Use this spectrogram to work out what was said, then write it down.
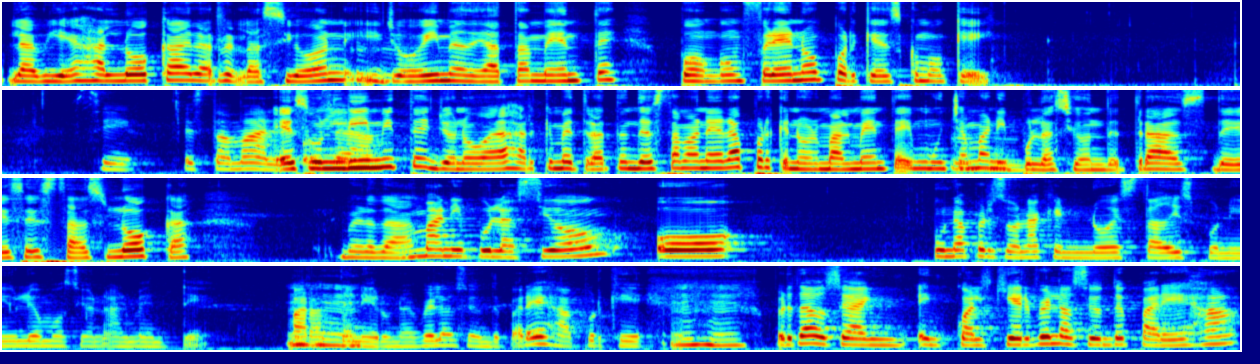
la vieja loca de la relación y yo inmediatamente pongo un freno porque es como que... Sí, está mal. Es un límite, yo no voy a dejar que me traten de esta manera porque normalmente hay mucha manipulación detrás de ese estás loca ¿verdad? Manipulación o una persona que no está disponible emocionalmente para tener una relación de pareja, porque, ¿verdad? O sea, en, cualquier relación de pareja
